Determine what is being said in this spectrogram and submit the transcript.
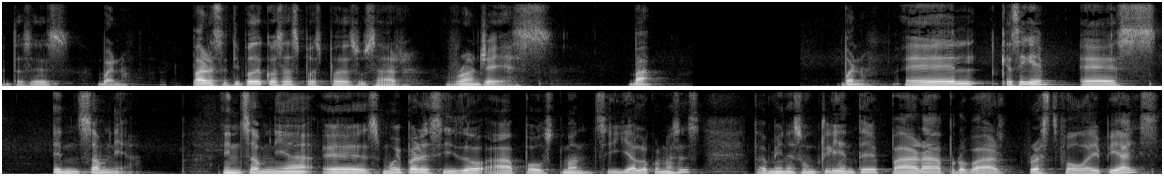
Entonces, bueno, para ese tipo de cosas, pues puedes usar Run.js. ¿Va? Bueno, el que sigue es Insomnia. Insomnia es muy parecido a Postman, si ya lo conoces. También es un cliente para probar RESTful APIs.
